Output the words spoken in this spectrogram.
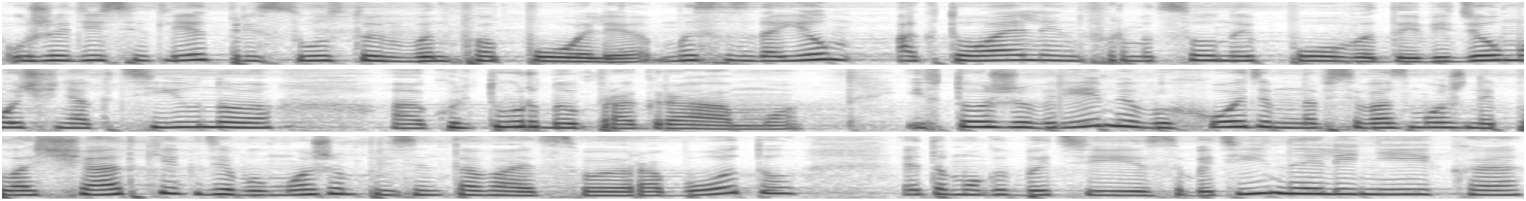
уже 10 лет присутствуем в инфополе. Мы создаем актуальные информационные поводы, ведем очень активную а, культурную программу. И в то же время выходим на всевозможные площадки, где мы можем презентовать свою работу. Это могут быть и событийная линейка,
